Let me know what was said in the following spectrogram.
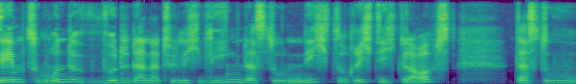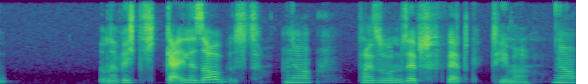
dem zugrunde würde dann natürlich liegen, dass du nicht so richtig glaubst, dass du eine richtig geile Sau bist. Ja. Also ein Selbstwertthema. Ja.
